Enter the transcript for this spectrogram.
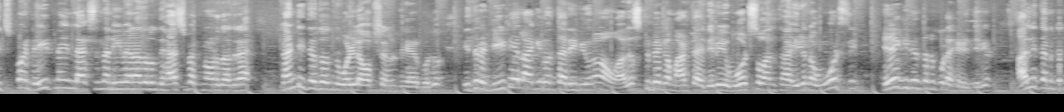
six point eight nine lakhs ಇಂದ ನೀವೇನಾದ್ರೂ ಒಂದು ಹ್ಯಾಶ್ ಬ್ಯಾಕ್ ನೋಡೋದಾದ್ರೆ ಖಂಡಿತ ಇದೊಂದು ಒಳ್ಳೆ ಆಪ್ಷನ್ ಅಂತ ಹೇಳ್ಬೋದು. ಇದರ ಡೀಟೇಲ್ ಆಗಿರುವಂತ ರಿವ್ಯೂನ ನಾವು ಆದಷ್ಟು ಬೇಗ ಮಾಡ್ತಾ ಇದ್ದೀವಿ. ಓಡಿಸುವಂತಹ ಇದನ್ನ ಓಡಿಸಿ ಹೇಗಿದೆ ಅಂತ ಕೂಡ ಹೇಳ್ತೀವಿ. ಅಲ್ಲಿ ತನಕ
